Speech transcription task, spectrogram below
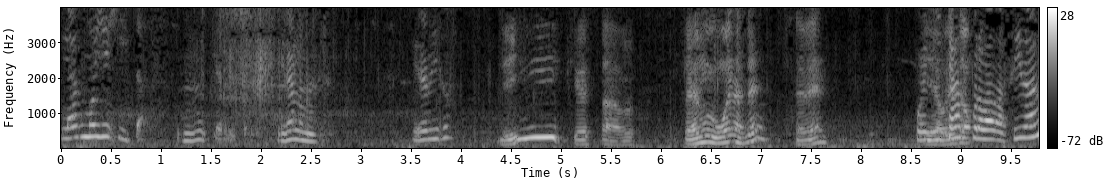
las mollejitas. Mm, qué rico. Mira nomás. Mira, amigo. ¡Y qué sabor! Se ven muy buenas, ¿eh? Se ven. Pues Y nunca las ahorita- has probado así, ¿verdad?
